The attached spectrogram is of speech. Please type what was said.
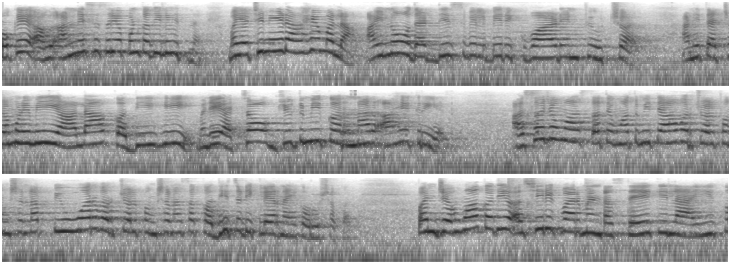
ओके अननेसेसरी आपण कधी लिहित नाही. मग याची नीड आहे मला. I know that this will be required in future आणि त्याच्यामुळे मी याला कधीही म्हणजे याचा ऑब्जेक्ट मी करणार आहे क्रिएट असं जेव्हा असतं तेव्हा तुम्ही त्या व्हर्च्युअल फंक्शनला प्युअर व्हर्च्युअल फंक्शन असं कधीच डिक्लेअर नाही करू शकत. पण जेव्हा कधी अशी रिक्वायरमेंट असते की लाईक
